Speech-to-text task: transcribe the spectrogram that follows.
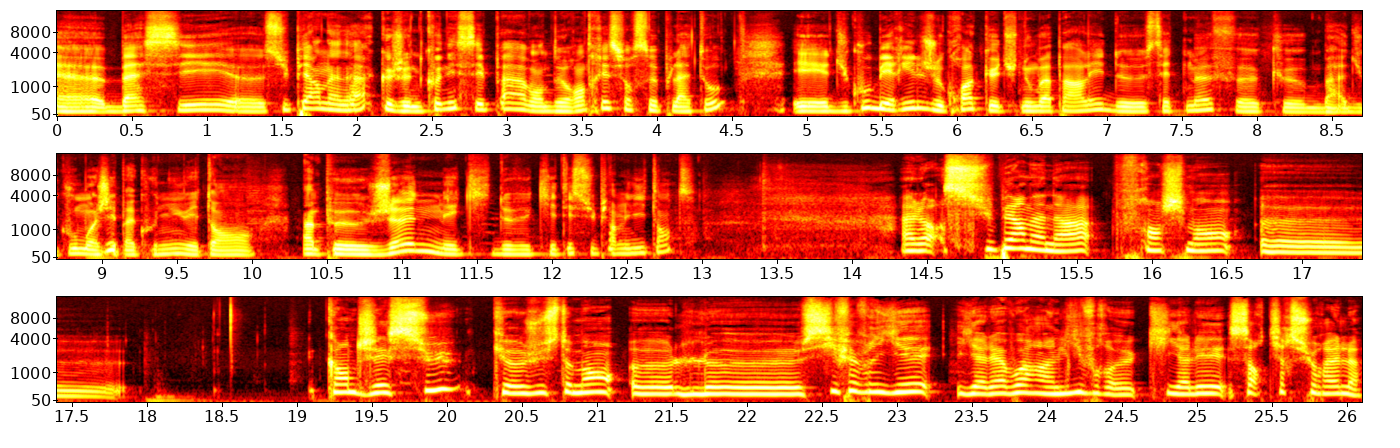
Euh, bah, c'est euh, Super Nana que je ne connaissais pas avant de rentrer sur ce plateau. Et du coup, Beryl, je crois que tu nous m'as parlé de cette meuf euh, que bah, du coup, moi, j'ai pas connue étant un peu jeune, mais qui, qui était super militante. Alors, Super Nana, franchement, quand j'ai su que justement le 6 février, il y allait avoir un livre qui allait sortir sur elle,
